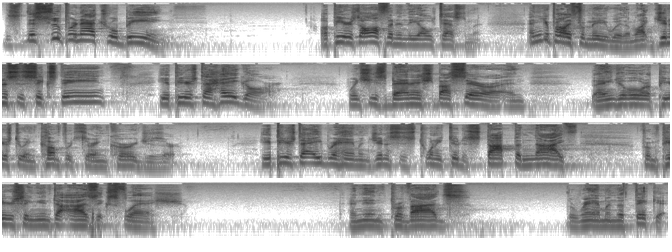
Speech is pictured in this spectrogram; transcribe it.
this, this supernatural being appears often in the Old Testament. And you're probably familiar with him. Like Genesis 16, he appears to Hagar when she's banished by Sarah, and the angel of the Lord appears to and comforts her, encourages her. He appears to Abraham in Genesis 22 to stop the knife from piercing into Isaac's flesh and then provides the ram in the thicket.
